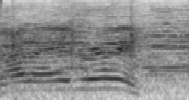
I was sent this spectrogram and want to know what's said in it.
Got it, Avery.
